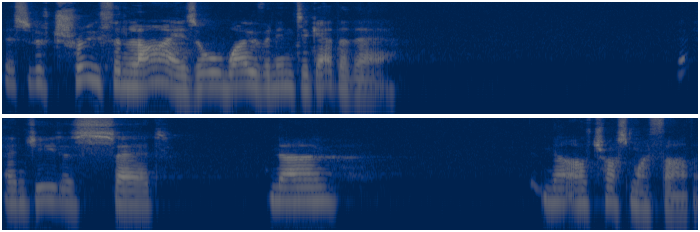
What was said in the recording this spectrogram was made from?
There's sort of truth and lies all woven in together there. And Jesus said, No, no, I'll trust my Father.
